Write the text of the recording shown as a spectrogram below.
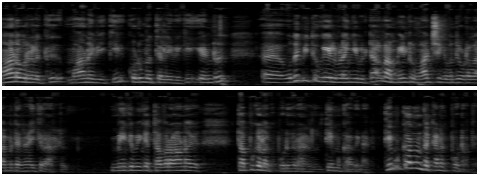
மாணவர்களுக்கு மாணவிக்கு குடும்பத் தலைவிக்கு என்று உதவித்தொகையில் வழங்கிவிட்டால் நாம் மீண்டும் ஆட்சிக்கு வந்து விடலாம் என்று நினைக்கிறார்கள். மிக மிக தவறான தப்பு கணக்கு போடுகிறார்கள் திமுகவினர். திமுக தான் இந்த கணக்கு போடுறது.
